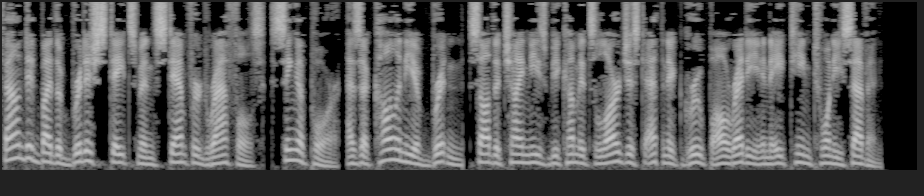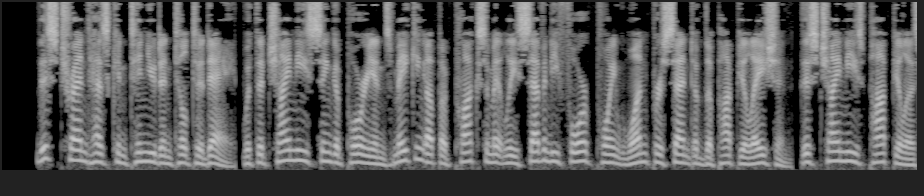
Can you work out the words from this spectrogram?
Founded by the British statesman Stamford Raffles, Singapore, as a colony of Britain, saw the Chinese become its largest ethnic group already in 1827. This trend has continued until today, with the Chinese Singaporeans making up approximately 74.1% of the population. This Chinese populace,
